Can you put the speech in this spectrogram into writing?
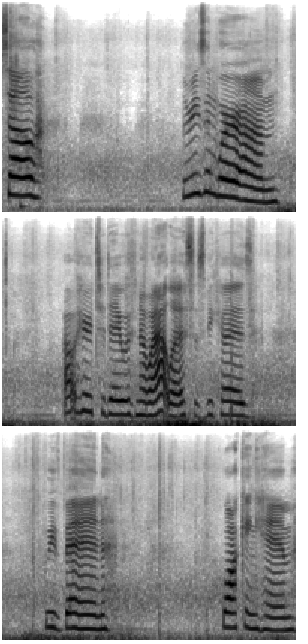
So, the reason we're um, out here today with no Atlas is because we've been walking him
